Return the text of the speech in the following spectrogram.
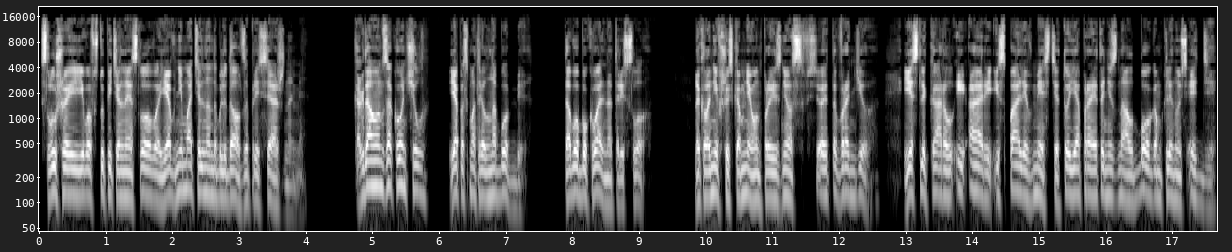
Слушая его вступительное слово, я внимательно наблюдал за присяжными. Когда он закончил, я посмотрел на Бобби. Того буквально трясло. Наклонившись ко мне, он произнес «Все это вранье. Если Карл и Ари и спали вместе, то я про это не знал, богом клянусь, Эдди.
